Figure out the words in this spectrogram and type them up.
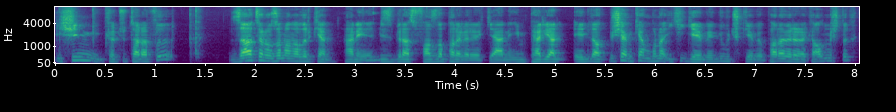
işin kötü tarafı zaten o zaman alırken hani biz biraz fazla para vererek yani Imperial 50-60 hemken buna 2 GB 1.5 GB para vererek almıştık.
